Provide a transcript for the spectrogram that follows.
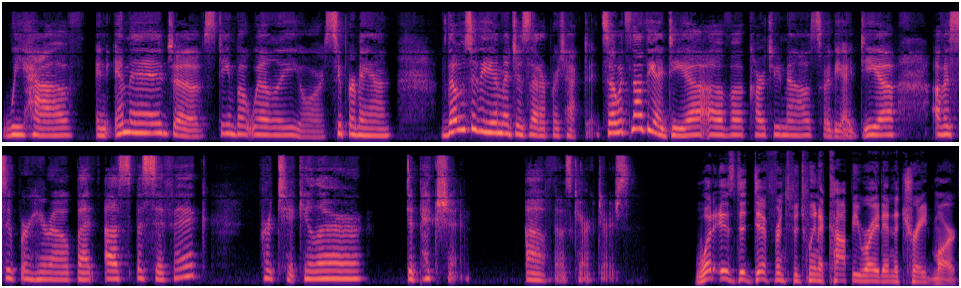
we have an image of Steamboat Willie or Superman. Those are the images that are protected. So it's not the idea of a cartoon mouse or the idea of a superhero, but a specific particular depiction of those characters. What is the difference between a copyright and a trademark?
